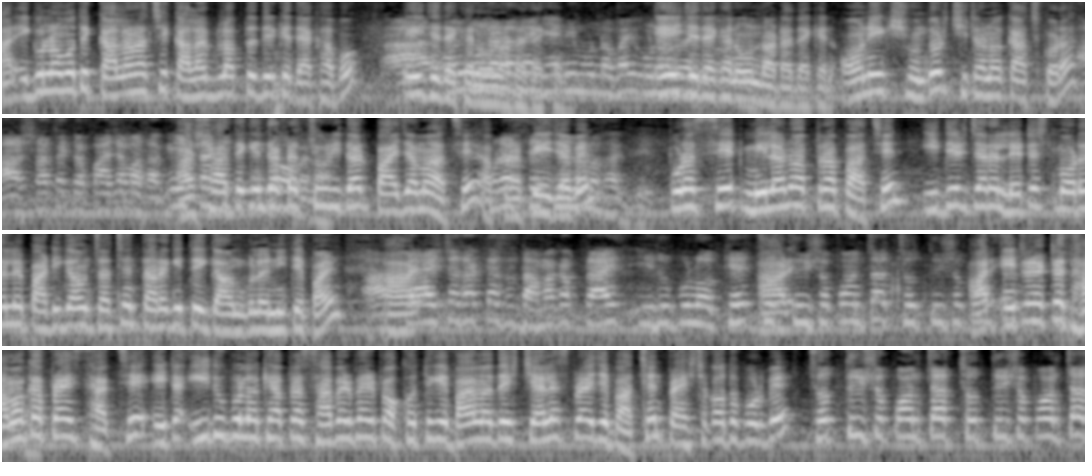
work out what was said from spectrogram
আর এগুলোর মধ্যে কালার আছে কালারগুলো আপনাদেরকে দেখাবো। এই যে দেখেন ওনাটা দেখেন, এই যে দেখেন। ওনাটা দেখেন। অনেক সুন্দর ছিটানো কাজ করা। আর সাথে কিন্তু একটা চুড়িদার পায়জামা আছে আপনারা পেয়ে যাবেন। পুরো সেট মিলানো আপনারা পাচ্ছেন। ঈদের যারা লেটেস্ট মডেলের পার্টি গাউন চাচ্ছেন তারা কিন্তু এই গাউনগুলো নিতে পারেন। আর আর ধামাকা প্রাইস ঈদ উপলক্ষে আর- 3650 3650 আর এটার একটা ধামাকা প্রাইস থাকছে। এটা ঈদ উপলক্ষে আপনার সাবের ভাইয়ের পক্ষ থেকে বাংলাদেশ চ্যালেঞ্জ প্রাইজে পাচ্ছেন। প্রাইসটা কত পড়বে? 3650 3650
